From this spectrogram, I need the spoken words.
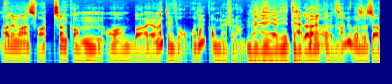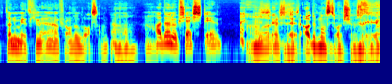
Ja det var en svart som kom och bara, jag vet inte var den kom ifrån. Nej, jag vet inte heller var den så ifrån. det var så satt den i mitt knä framför brasan. Ja. Ja, det var nog Kerstin. Ja, Ja det måste varit Chelsea.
